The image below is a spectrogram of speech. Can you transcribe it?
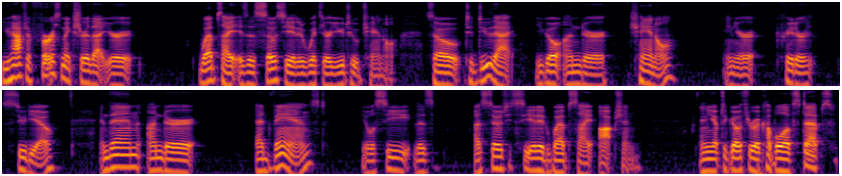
You have to first make sure that your website is associated with your YouTube channel. So to do that, you go under channel in your creator studio and then under advanced you will see this associated website option and you have to go through a couple of steps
